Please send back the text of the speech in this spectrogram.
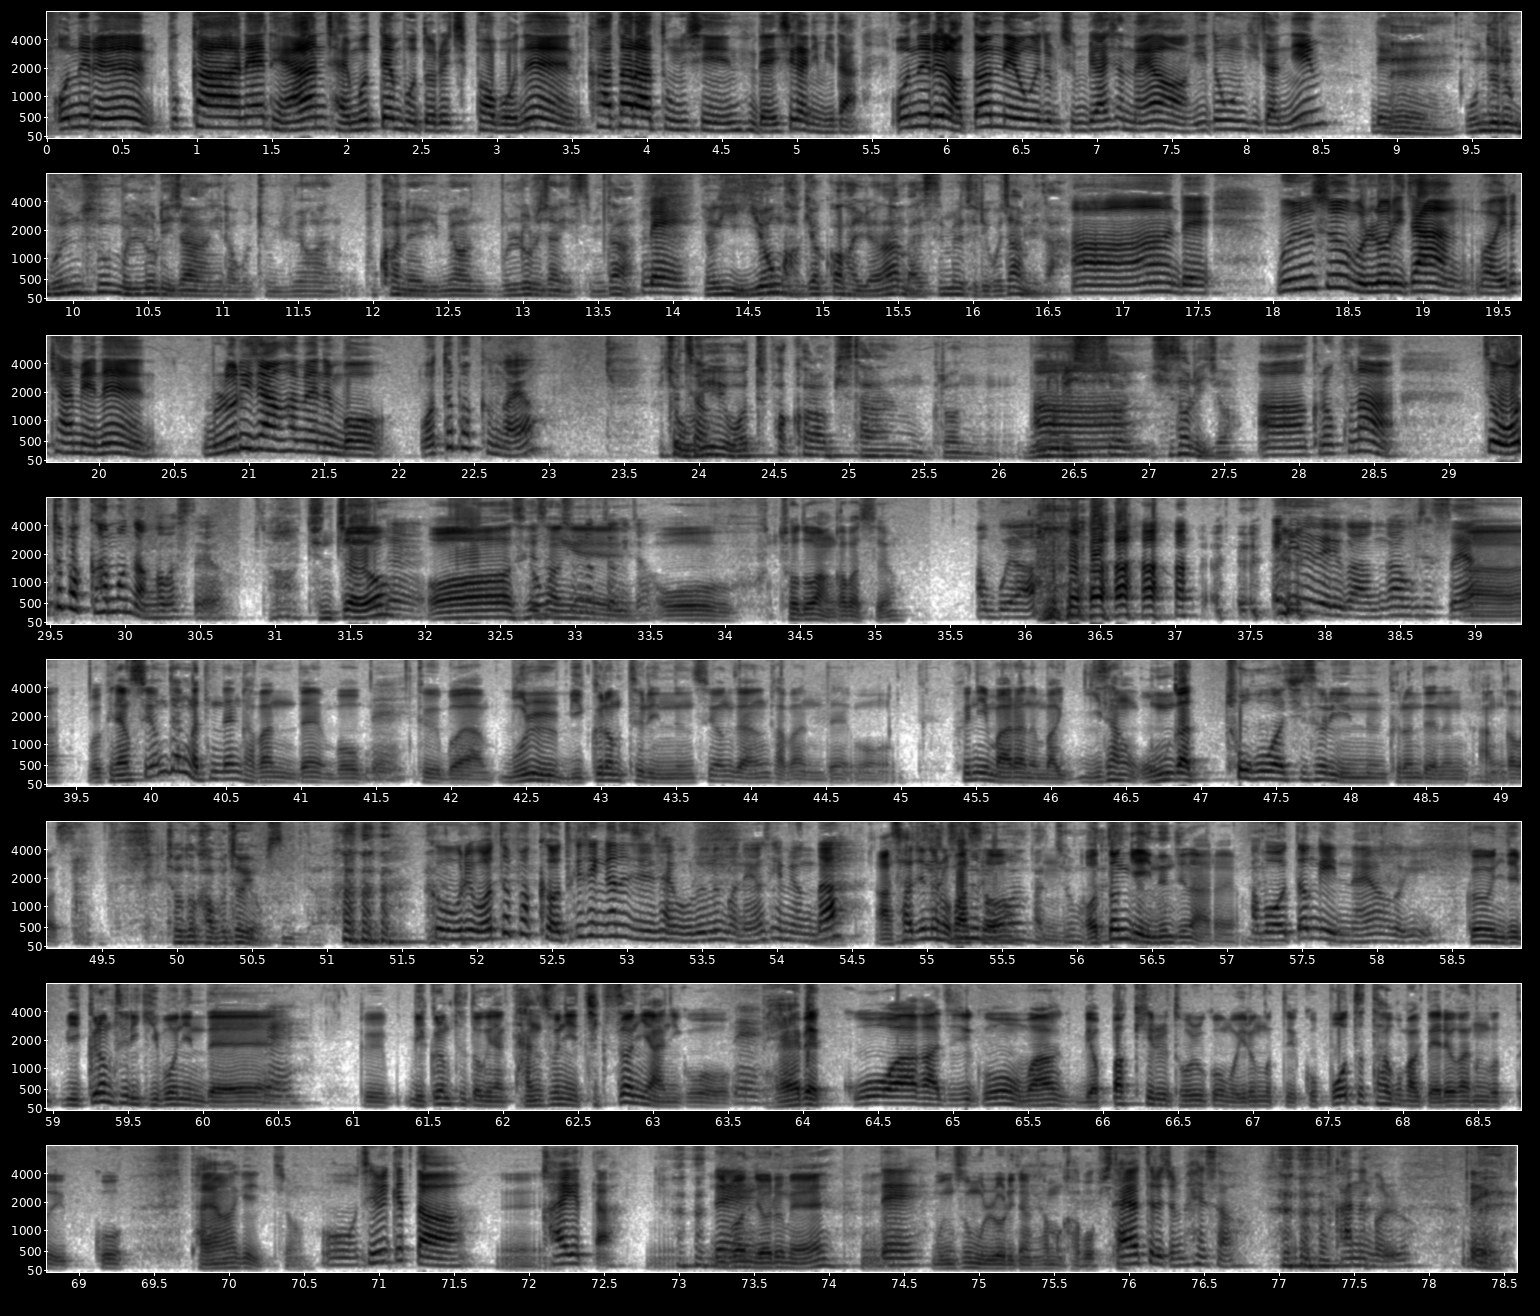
오늘은 북한에 대한 잘못된 보도를 짚어보는 카다라 통신 네 시간입니다. 오늘은 어떤 내용을 좀 준비하셨나요? 이동훈 기자님? 네. 네. 오늘은 문수 물놀이장이라고 좀 유명한 북한의 유명한 물놀이장이 있습니다. 네. 여기 이용 가격과 관련한 말씀을 드리고자 합니다. 아, 네. 문수 물놀이장 뭐 이렇게 하면은 물놀이장 하면은 뭐 워터파크인가요? 그렇죠. 우리 워터파크랑 비슷한 그런 물놀이 아. 시설 시설이죠. 아, 그렇구나. 저 워터파크 한 번도 안 가봤어요. 진짜요? 네. 와 세상에. 너무 충격적이죠. 오, 저도 안 가봤어요. 아 뭐야? 애기들 데리고 안 가보셨어요? 아뭐 그냥 수영장 같은 데는 가봤는데 뭐그 네. 그 뭐야 물 미끄럼틀 있는 수영장은 가봤는데 뭐 흔히 말하는 막 이상 온갖 초호화 시설이 있는 그런 데는 안 가봤어요. 저도 가본 적이 없습니다. 그 우리 워터파크 어떻게 생겼는지는 잘 모르는 거네요, 세 명 다? 아 사진으로 봤어. 봤죠, 음, 어떤 게 있는지는 알아요. 아 뭐 어떤 게 있나요, 거기? 그 이제 미끄럼틀이 기본인데 네. 그 미끄럼틀도 그냥 단순히 직선이 아니고 네. 배배 꼬아 가지고 막 몇 바퀴를 돌고 뭐 이런 것도 있고 보트 타고 막 내려가는 것도 있고 다양하게 있죠. 오 재밌겠다. 네. 가야겠다. 네. 네. 이번 여름에 네. 문수 물놀이장 한번 가봅시다. 다이어트를 좀 해서 가는 걸로. 네. 네.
